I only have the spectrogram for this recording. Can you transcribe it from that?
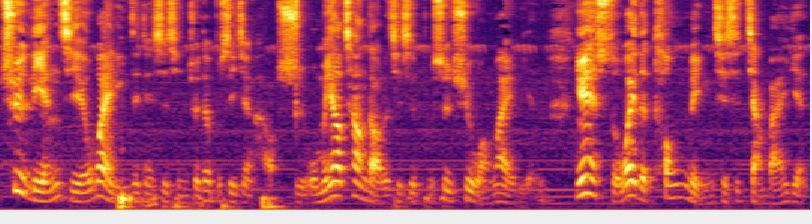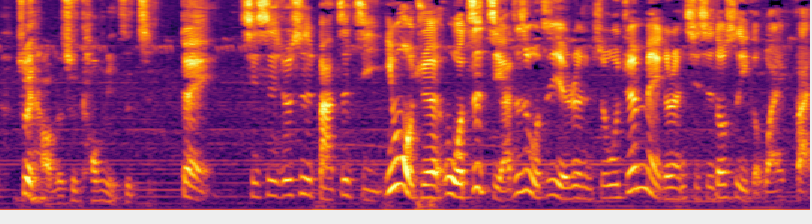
去连接外灵这件事情绝对不是一件好事。我们要倡导的其实不是去往外连，因为所谓的通灵，其实讲白一点，最好的是通你自己。对，其实就是把自己，因为我觉得我自己啊，这是我自己的认知。我觉得每个人其实都是一个 WiFi，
